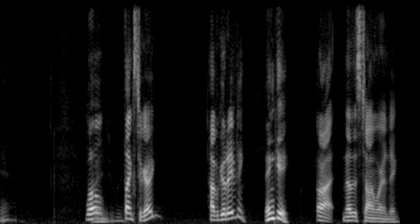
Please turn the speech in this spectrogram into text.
Yeah. Well, thanks to Greg. Have a good evening. Thank you. All right, now this time we're ending.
